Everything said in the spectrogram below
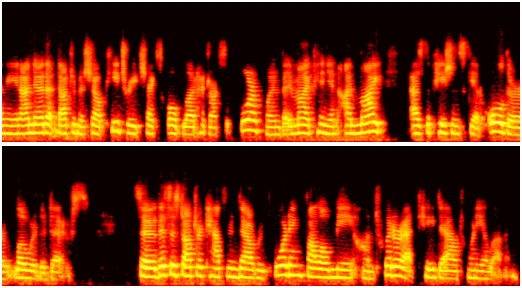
I mean, I know that Dr. Michelle Petri checks whole blood hydroxychloroquine, but in my opinion, I might, as the patients get older, lower the dose. So this is Dr. Kathryn Dao reporting. Follow me on Twitter at KDao2011.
